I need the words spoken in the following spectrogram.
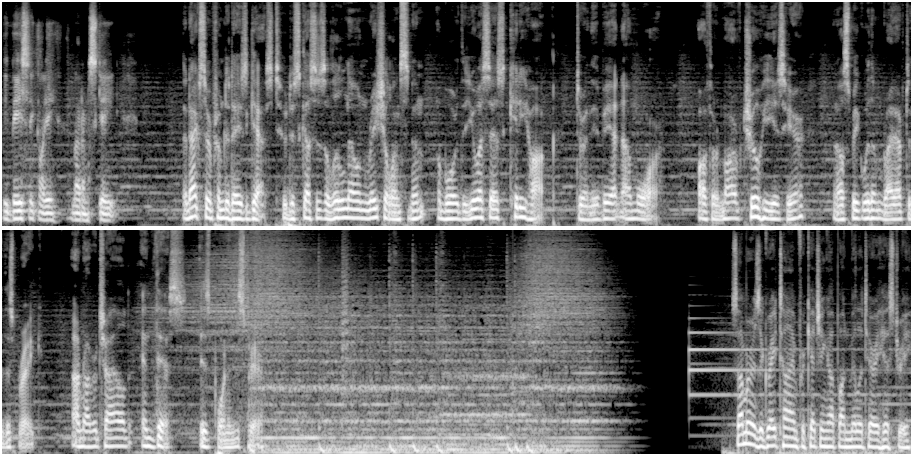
he basically let them skate. An excerpt from today's guest, who discusses a little known racial incident aboard the USS Kitty Hawk during the Vietnam War. Author Marv Truhe is here, and I'll speak with him right after this break. I'm Robert Child, and this is Point of the Spear. Summer is a great time for catching up on military history,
